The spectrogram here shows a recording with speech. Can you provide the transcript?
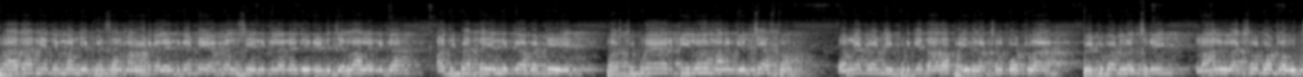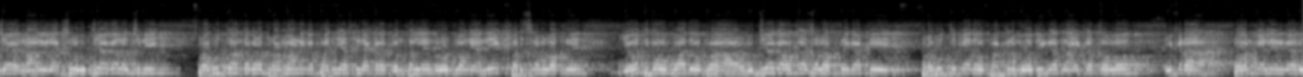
ప్రాధాన్యత ఇమ్మని చెప్పేసి మనం అడగాలి. ఎందుకంటే ఎమ్మెల్సీ ఎన్నికలు అనేది రెండు జిల్లాల ఎన్నిక అతిపెద్ద ఎన్నిక కాబట్టి ఫస్ట్ ప్రయారిటీలో మనం గెలిచేస్తాం. ఉన్నటువంటి ఇప్పటికే దాదాపు ఐదు లక్షల కోట్ల పెట్టుబడులు వచ్చినాయి నాలుగు లక్షల కోట్ల ఉద్యోగ నాలుగు లక్షల ఉద్యోగాలు వచ్చినాయి. ప్రభుత్వం అంతా కూడా బ్రహ్మాండంగా పనిచేస్తుంది. అక్కడ గుంతలు లేని రోడ్లోని అనేక పరిశ్రమలు వస్తున్నాయి. యువతకు ఉపాధి ఉప ఉద్యోగ అవకాశాలు వస్తున్నాయి కాబట్టి ప్రభుత్వం మీద పక్కన మోదీ గారి నాయకత్వంలో ఇక్కడ పవన్ కళ్యాణ్ గారు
